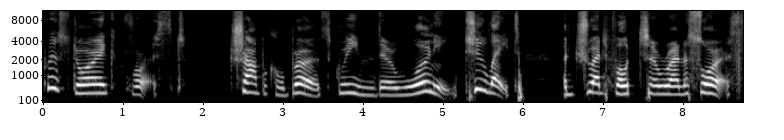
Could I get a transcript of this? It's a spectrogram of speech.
prehistoric forest. Tropical birds screamed their warning too late. A dreadful Tyrannosaurus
